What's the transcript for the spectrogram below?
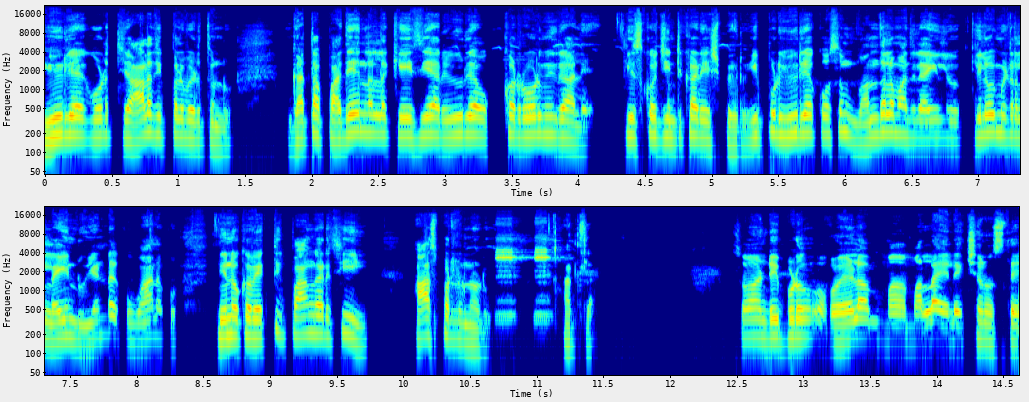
యూరియా కూడా చాలా తిప్పలు పెడుతుండు. గత పదేళ్ళ కేసీఆర్ యూరియా ఒక్క రోడ్డు మీద రాలే. తీసుకొచ్చి ఇంటికాడ వేసిపోయారు. ఇప్పుడు యూరియా కోసం వందల మంది లైన్లు కిలోమీటర్ లైన్లు ఎండకు వానకు. నేను ఒక వ్యక్తికి పాంగరిచి హాస్పిటల్ ఉన్నాడు. అట్లా. సో అంటే ఇప్పుడు ఒకవేళ మళ్ళా ఎలక్షన్ వస్తే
